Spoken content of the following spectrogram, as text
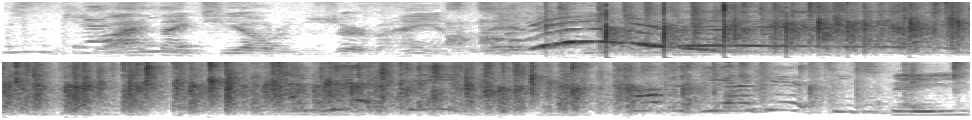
Well, I think she ought to deserve a hand for that. Papa, do I get to see Speech.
